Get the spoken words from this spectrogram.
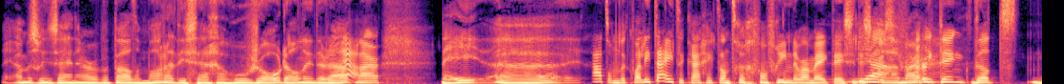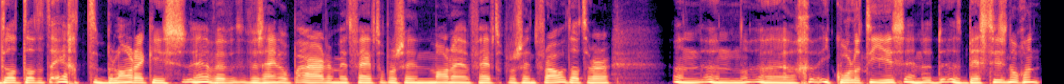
Nou ja, misschien zijn er bepaalde mannen die zeggen, hoezo dan inderdaad. Ja. Maar nee, eh, Het gaat om de kwaliteiten, krijg ik dan terug van vrienden waarmee ik deze discussie ja, maar voer. ik denk dat, dat, dat het echt belangrijk is. Hè? We, we zijn op aarde met 50% mannen en 50% vrouwen. Dat er een, een eh, equality is. En het, het beste is nog een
